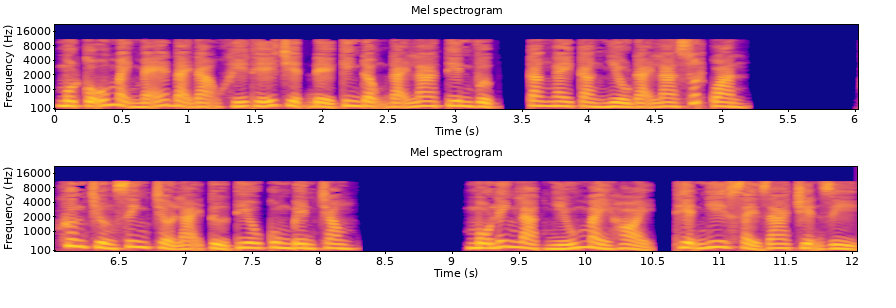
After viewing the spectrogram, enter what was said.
Một cỗ mạnh mẽ đại đạo khí thế triệt để kinh động đại la tiên vực, càng ngày càng nhiều đại la xuất quan. Khương trường sinh trở lại tử tiêu cung bên trong. Mộ linh lạc nhíu mày hỏi, thiện nhi xảy ra chuyện gì?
